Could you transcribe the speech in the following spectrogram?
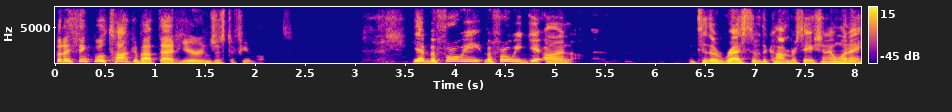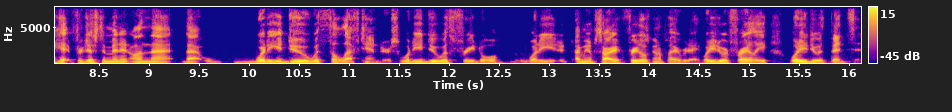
But I think we'll talk about that here in just a few moments. Yeah, before we before we get on to the rest of the conversation, I want to hit for just a minute on that. That what do you do with the left-handers? What do you do with Friedl? What do you? I mean, I'm sorry, Friedl's going to play every day. What do you do with Fraley? What do you do with Benson?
